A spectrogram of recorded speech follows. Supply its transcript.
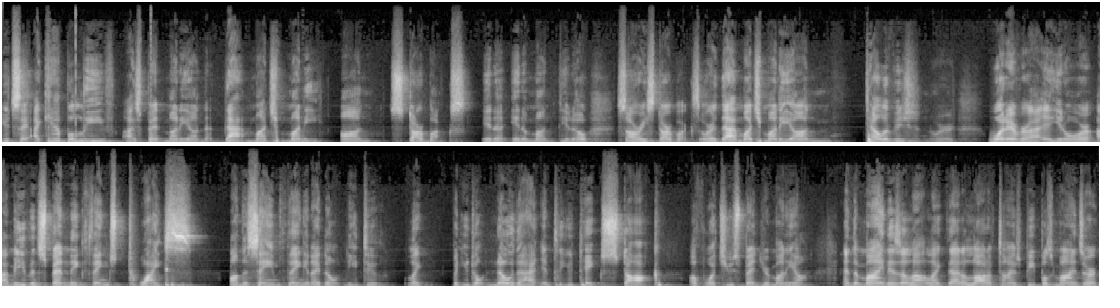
You'd say, I can't believe I spent money on that, that much money on Starbucks in a, in a month, you know? Sorry, Starbucks. Or that much money on television or whatever. I, you know, or I'm even spending things twice on the same thing and I don't need to. Like, but you don't know that until you take stock of what you spend your money on. And the mind is a lot like that. A lot of times people's minds are,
